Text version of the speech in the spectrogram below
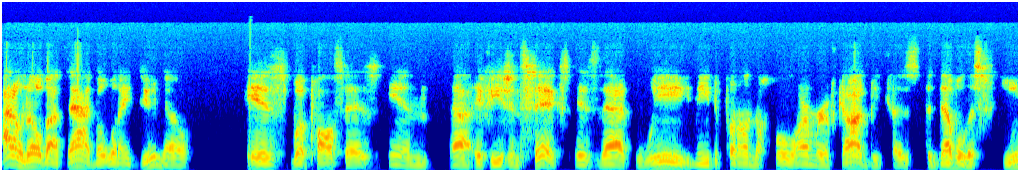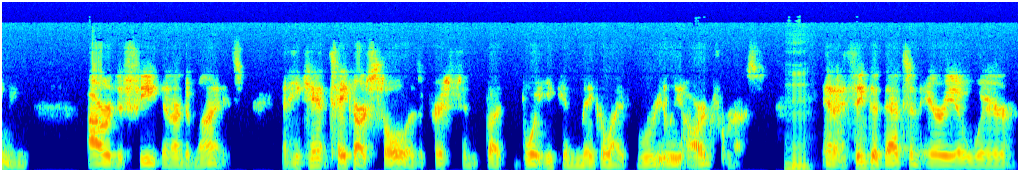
I don't know about that, but what I do know is what Paul says in uh, Ephesians 6 is that we need to put on the whole armor of God because the devil is scheming our defeat and our demise. And he can't take our soul as a Christian, but boy, he can make life really hard for us. Mm. And I think that that's an area where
